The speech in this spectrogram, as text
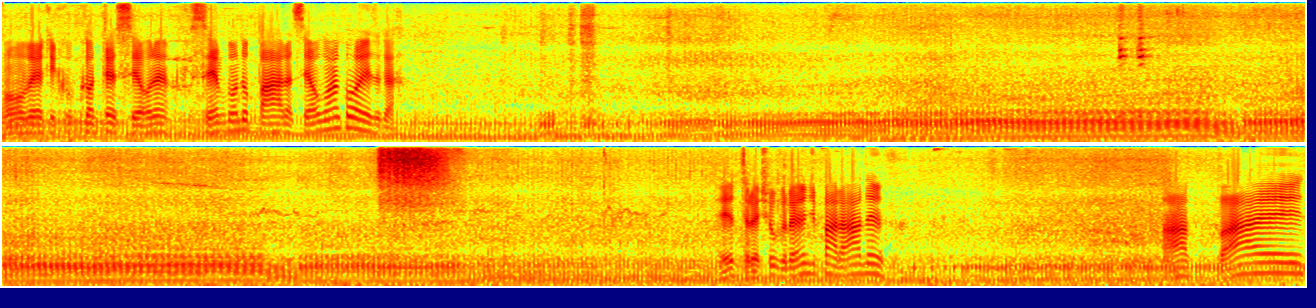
Vamos ver o que aconteceu, né? Porque sempre quando para, assim, é alguma coisa, cara. E trecho grande parada. Rapaz.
